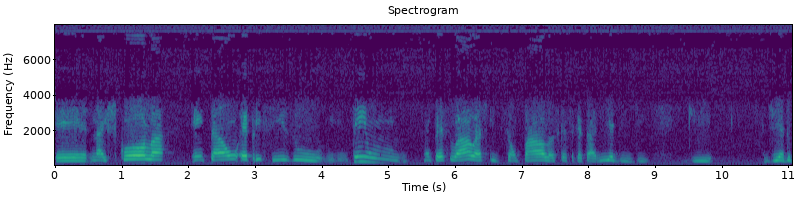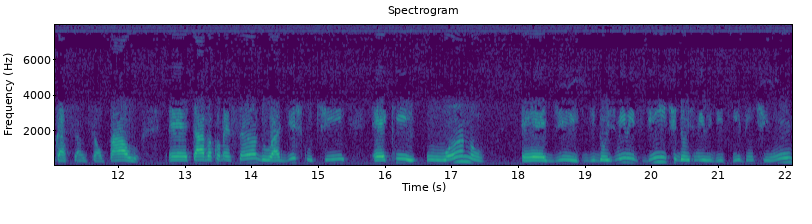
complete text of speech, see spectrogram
é, na escola. Então, é preciso. Tem um, um pessoal, acho que de São Paulo, acho que é a Secretaria de, de, de, de Educação de São Paulo, estava é, começando a discutir é, que o ano é, de, de 2020 2021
